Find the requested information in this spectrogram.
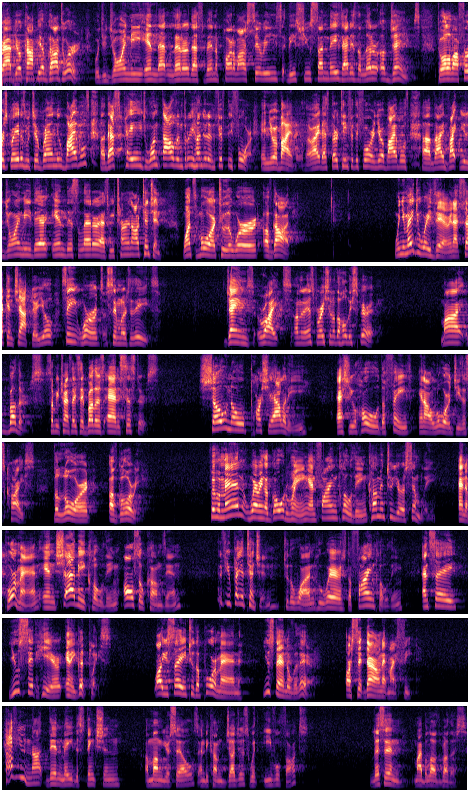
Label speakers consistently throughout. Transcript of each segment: Speaker 1: grab your copy of God's Word? Would you join me in that letter that's been a part of our series these few Sundays? That is the letter of James. To all of our first graders with your brand new Bibles, uh, that's page 1354 in your Bibles. All right, that's 1354 in your Bibles. Um, I invite you to join me there in this letter as we turn our attention once more to the Word of God. When you made your way there in that second chapter, you'll see words similar to these. James writes under the inspiration of the Holy Spirit, My brothers, some of you translate say brothers and sisters, show no partiality as you hold the faith in our Lord Jesus Christ, the Lord of glory. For if a man wearing a gold ring and fine clothing come into your assembly, and a poor man in shabby clothing also comes in. And if you pay attention to the one who wears the fine clothing and say, You sit here in a good place, while you say to the poor man, You stand over there, or sit down at my feet, have you not then made distinction among yourselves and become judges with evil thoughts? Listen, my beloved brothers.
